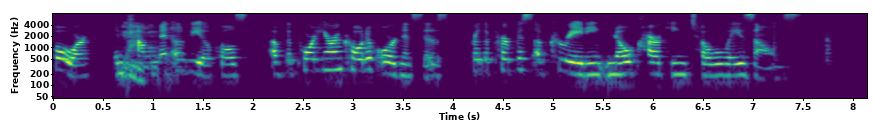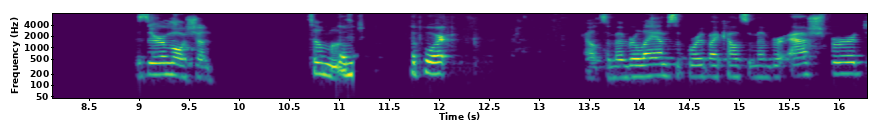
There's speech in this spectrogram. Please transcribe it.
four, impoundment of vehicles of the Port Huron Code of Ordinances for the purpose of creating no parking tow-away zones. Is there a motion? So moved. Support. Councilmember Lamb, supported by Councilmember Ashford.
